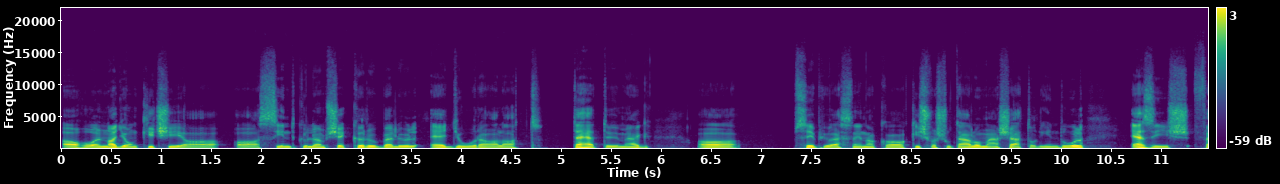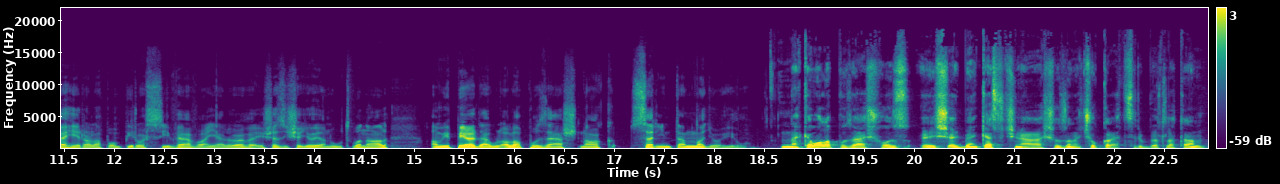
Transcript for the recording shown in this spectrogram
ahol nagyon kicsi a, a szintkülönbség, körülbelül egy óra alatt tehető meg. A Szép Juhásznénak a kisvasút állomásától indul, ez is fehér alapon piros szívvel van jelölve, és ez is egy olyan útvonal, ami például alapozásnak szerintem nagyon jó. Nekem alapozáshoz és egyben kezdcsináláshoz van egy sokkal egyszerűbb ötletem,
